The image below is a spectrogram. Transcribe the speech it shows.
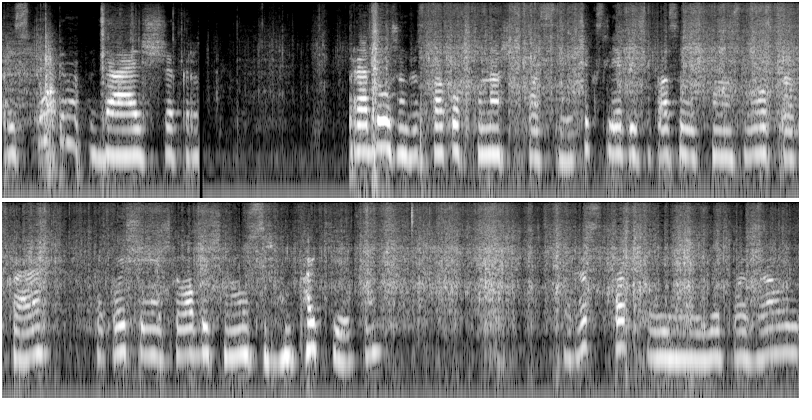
Приступим дальше. Продолжим распаковку наших посылочек. Следующая посылочка у нас вот такая. Такое ощущение, что в обычном мусорном пакете. Распакуем ее, пожалуй,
